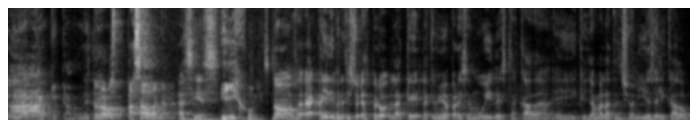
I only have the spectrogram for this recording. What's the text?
Ah, qué cabrón. Te lo hemos pasado mañana. Así es. Híjoles. No, o sea, hay diferentes historias, pero la que, la que a mí me parece muy destacada eh, y que llama la atención y es delicado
